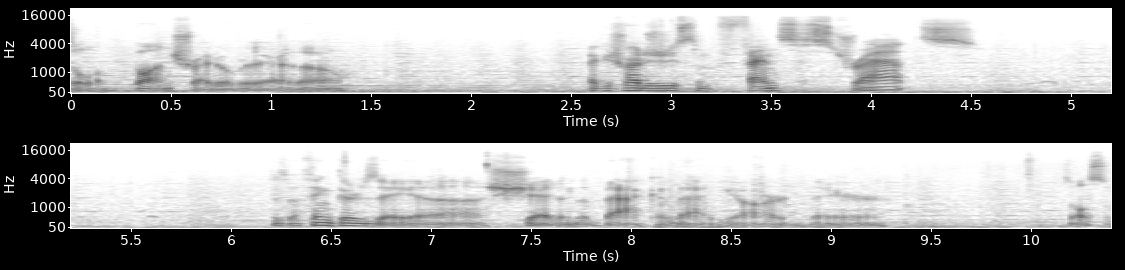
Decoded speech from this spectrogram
Still a bunch right over there, though. I could try to do some fence strats. Because I think there's a uh, shed in the back of that yard there. There's also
